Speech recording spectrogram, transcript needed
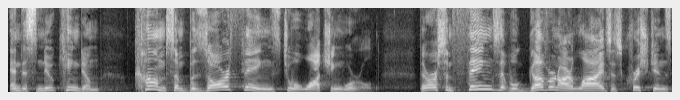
and this new kingdom come some bizarre things to a watching world. There are some things that will govern our lives as Christians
